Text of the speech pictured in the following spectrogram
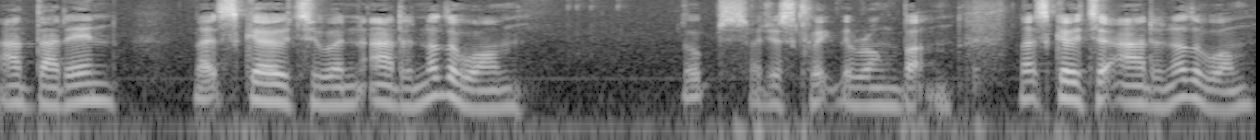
Add that in. Let's go to and add another one. Oops, I just clicked the wrong button. Let's go to add another one.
